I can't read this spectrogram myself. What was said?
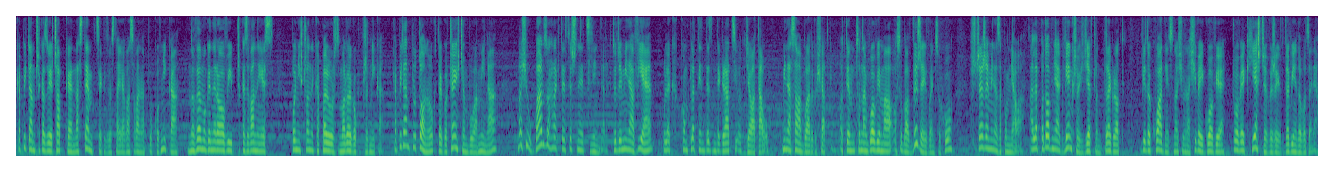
Kapitan przekazuje czapkę następcy, gdy zostaje awansowany na pułkownika. Nowemu generałowi przekazywany jest poniszczony kapelusz zmarłego poprzednika. Kapitan Plutonu, którego częścią była Mina, nosił bardzo charakterystyczny cylinder, który Mina wie uległ kompletnej dezintegracji od działa tału. Mina sama była tego świadkiem. O tym, co na głowie ma osoba wyżej w łańcuchu, szczerze Mina zapomniała. Ale podobnie jak większość dziewcząt Dregrot, wie dokładnie, co nosił na siwej głowie człowiek jeszcze wyżej w drabinie dowodzenia.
